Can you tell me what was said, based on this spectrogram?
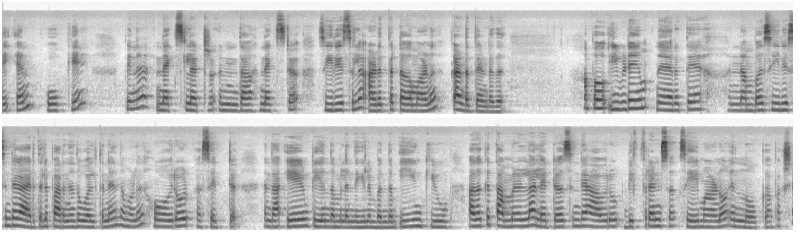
I N O K പിന്നെ നെക്സ്റ്റ് ലെറ്റർ എന്താ നെക്സ്റ്റ് സീരീസിൽ അടുത്ത ടേമാണ് കണ്ടെത്തേണ്ടത്. അപ്പോൾ ഇവിടെയും നേരത്തെ നമ്പർ സീരീസിന്റെ കാര്യത്തിൽ പറഞ്ഞതുപോലെ തന്നെ നമ്മൾ ഓരോ സെറ്റ് എന്താ എയും ടിയും തമ്മിൽ എന്തെങ്കിലും ബന്ധം ഇയും ക്യൂവും അതൊക്കെ തമ്മിലുള്ള ലെറ്റേഴ്സിന്റെ ആ ഒരു ഡിഫറൻസ് സെയിം ആണോ എന്ന് നോക്കുക. പക്ഷേ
